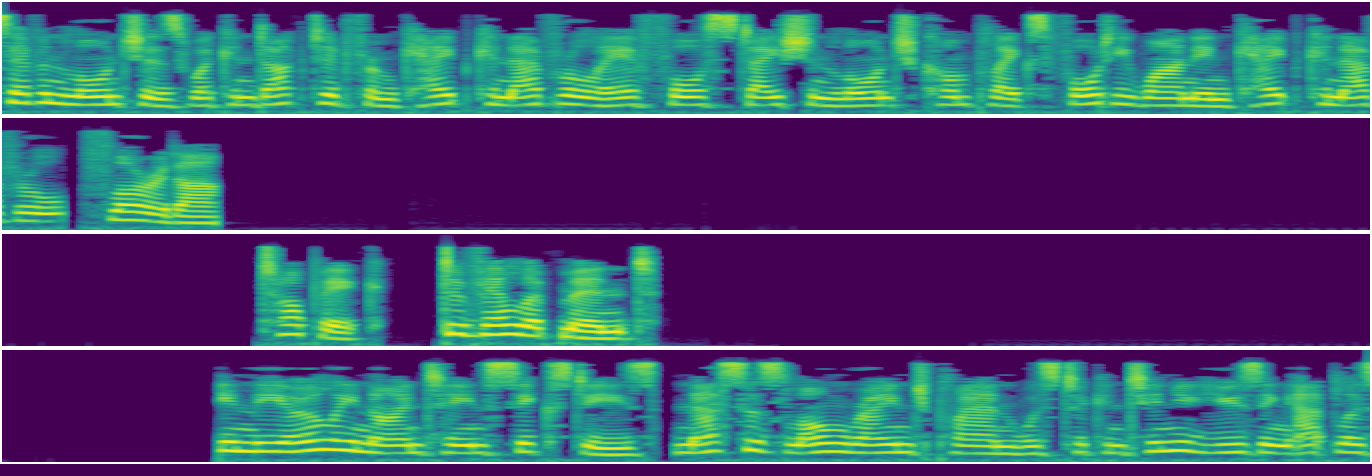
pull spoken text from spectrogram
seven launches were conducted from Cape Canaveral Air Force Station Launch Complex 41 in Cape Canaveral, Florida. Topic: Development. In the early 1960s, NASA's long-range plan was to continue using Atlas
